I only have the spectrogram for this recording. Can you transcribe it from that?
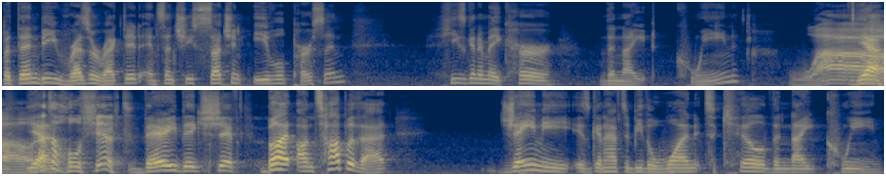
but then be resurrected. And since she's such an evil person, he's gonna make her the Night Queen. Wow. yeah. yeah. That's a whole shift. Very big shift. But on top of that, Jaime is going to have to be the one to kill the Night Queen.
